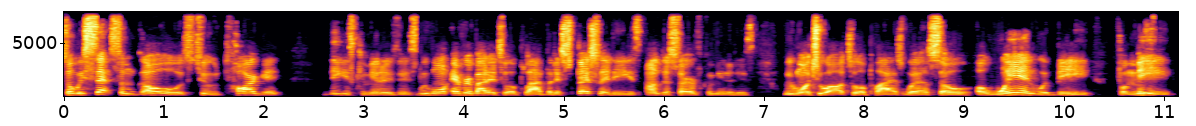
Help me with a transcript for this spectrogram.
So we set some goals to target these communities. We want everybody to apply, but especially these underserved communities. We want you all to apply as well. So a win would be for me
